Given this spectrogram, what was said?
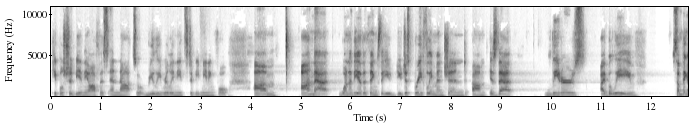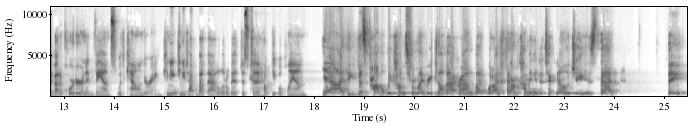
people should be in the office and not. So it really, really needs to be meaningful. Um, on that, one of the other things that you you just briefly mentioned um, is that leaders, I believe, something about a quarter in advance with calendaring. Can you can you talk about that a little bit, just to help people plan? Yeah, I think this probably comes from my retail background, but what I found coming into technology is that they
